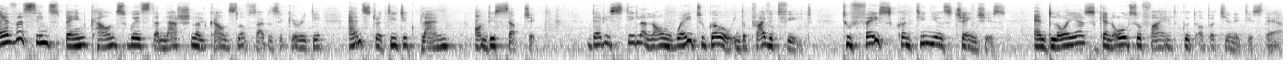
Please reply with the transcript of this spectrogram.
ever since Spain counts with the National Council of Cybersecurity and strategic plan on this subject. There is still a long way to go in the private field to face continuous changes, and lawyers can also find good opportunities there.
